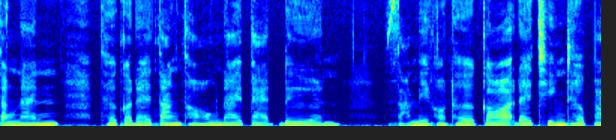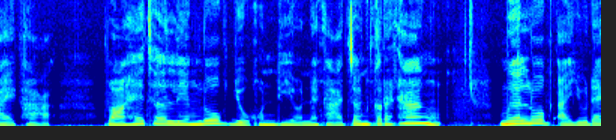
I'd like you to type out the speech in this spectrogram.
จากนั้นเธอก็ได้ตั้งท้องได้ 8 เดือน สามีของเธอก็ได้ทิ้งเธอไปค่ะ ปล่อยให้เธอเลี้ยงลูกอยู่คนเดียวนะคะ จนกระทั่งเมื่อลูกอายุได้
